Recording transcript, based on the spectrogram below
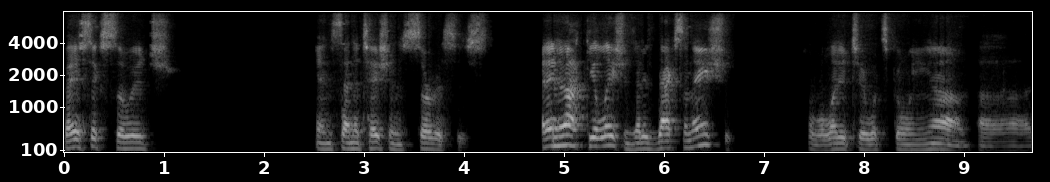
basic sewage, and sanitation services. And inoculation, that is vaccination, related to what's going on uh,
